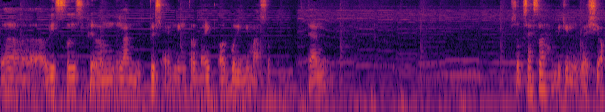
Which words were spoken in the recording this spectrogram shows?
uh, list-list film dengan twist ending terbaik Oldboy ini masuk. Dan sukses lah bikin gue shock.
